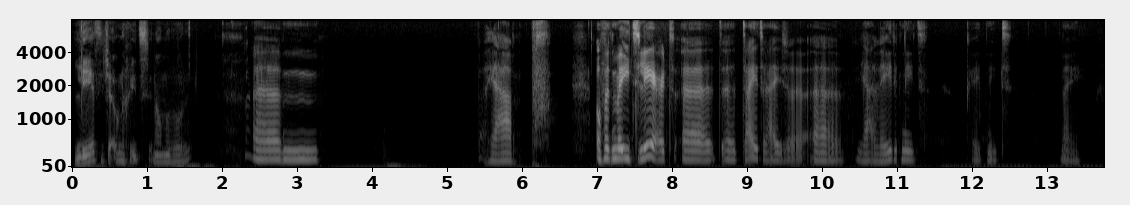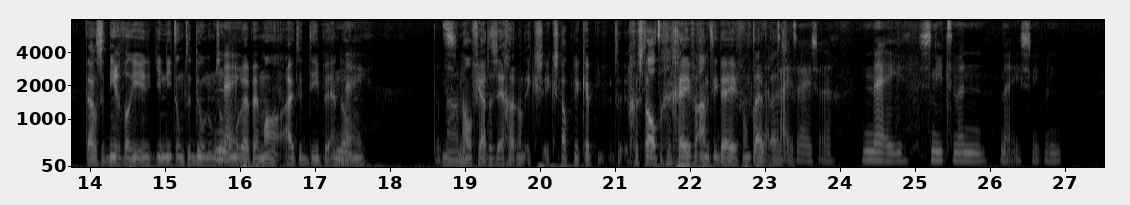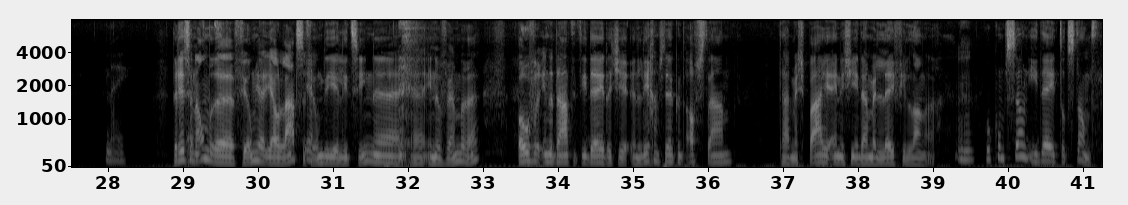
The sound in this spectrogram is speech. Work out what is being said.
Leert het je ook nog iets, in andere woorden? Ehm, ja, pff. of het me iets leert, eh, eh, tijdreizen, eh, ja, weet ik niet. Ik weet niet. Nee. Daar is het in ieder geval je, je niet om te doen, om zo'n Nee. onderwerp helemaal uit te diepen en dan nee. Dat na is een half jaar te zeggen, want ik, ik snap nu, ik heb gestalte gegeven aan het idee van, van tijdreizen. tijdreizen. Nee, is niet mijn. Nee, is niet mijn. Nee. Er is een andere film, jou- jouw laatste Ja. film die je liet zien eh, eh, in november, hè? over inderdaad het idee dat je een lichaamsdeel kunt afstaan, daarmee spaar je energie en daarmee leef je langer. Mhm. Hoe komt zo'n idee tot stand?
